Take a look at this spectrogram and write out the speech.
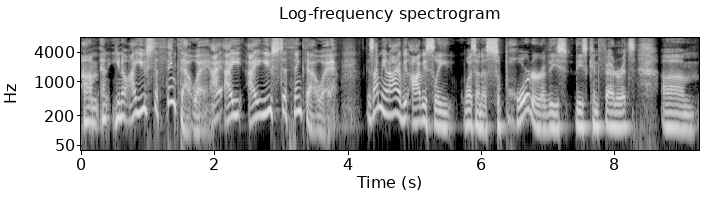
Um, and, you know, I used to think that way. I, I, I used to think that way. Because, I mean, I obviously wasn't a supporter of these, these Confederates. Um,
